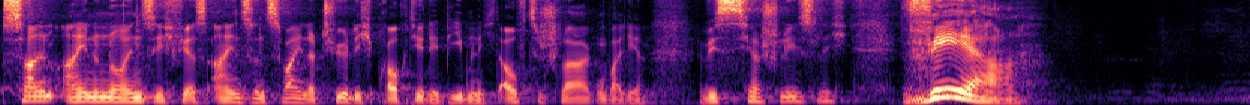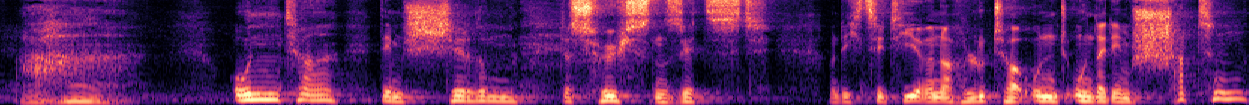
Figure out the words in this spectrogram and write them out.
Psalm 91, Vers 1 und 2. Natürlich braucht ihr die Bibel nicht aufzuschlagen, weil ihr wisst ja schließlich. Wer, aha, unter dem Schirm des Höchsten sitzt. Und ich zitiere nach Luther, und unter dem Schatten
